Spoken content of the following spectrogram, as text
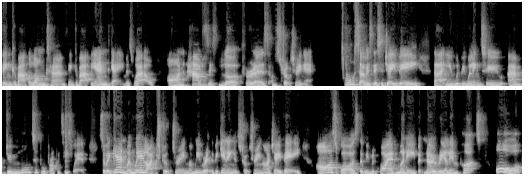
think about the long term, think about the end game as well on how does this look for us on structuring it. Also, is this a JV that you would be willing to um, do multiple properties with? So, again, when we're like structuring, when we were at the beginning and structuring our JV, ours was that we required money but no real input. Or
